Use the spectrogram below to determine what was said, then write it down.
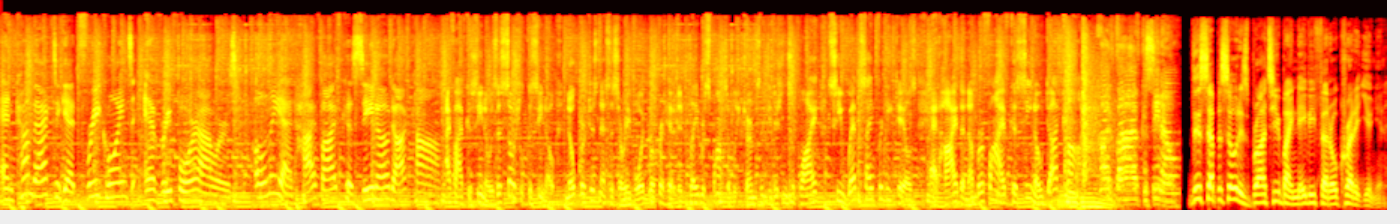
and come back to get free coins every four hours. Only at highfivecasino.com. High Five Casino is a social casino. No purchase necessary. Void where prohibited. Play responsibly. Terms and conditions apply. See website for details at high the number five casino.com. High Five Casino. This episode is brought to you by Navy Federal Credit Union.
